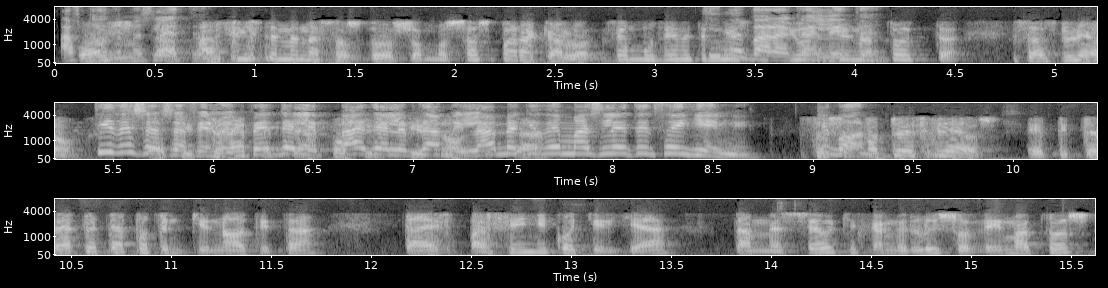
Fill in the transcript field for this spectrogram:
Αυτό δεν μας λέτε. αφήστε με να σας δώσω όμως. Σας παρακαλώ. Δεν μου δίνετε τι μια συγκεκριμένη δυνατότητα. Σας λέω. Τι δεν σας αφήνω; Πέντε λεπτά, λεπτά μιλάμε και δεν μας λέτε τι θα γίνει. Θα λοιπόν. σα απαντώ ευθέως. Επιτρέπεται από την κοινότητα τα ευπαθή νοικοκυριά, τα μεσαίου και χαμηλού εισοδήματος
